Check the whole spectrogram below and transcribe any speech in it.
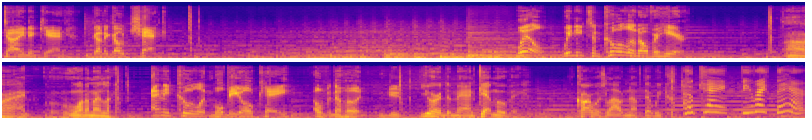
died again. Gonna go check. Will, we need some coolant over here. All right, what am I looking? Any coolant will be okay. Open the hood. You You heard the man. Get moving. The car was loud enough that we could. Okay, be right there.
